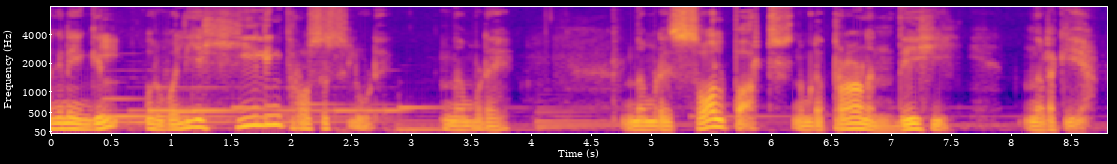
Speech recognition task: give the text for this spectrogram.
അങ്ങനെയെങ്കിൽ ഒരു വലിയ ഹീലിംഗ് പ്രോസസ്സിലൂടെ നമ്മുടെ നമ്മുടെ സോൾ പാർട്ട് നമ്മുടെ പ്രാണൻ ദേഹി നടക്കുകയാണ്.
